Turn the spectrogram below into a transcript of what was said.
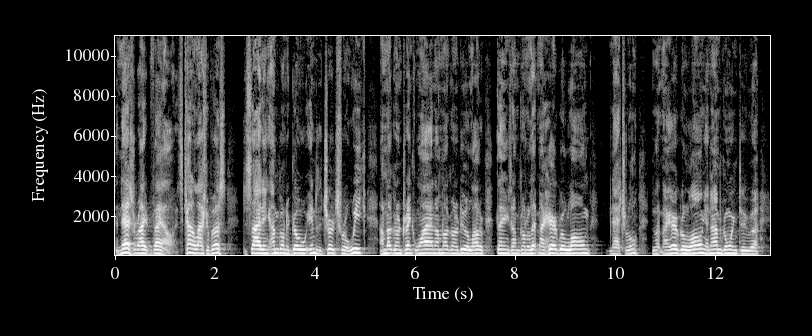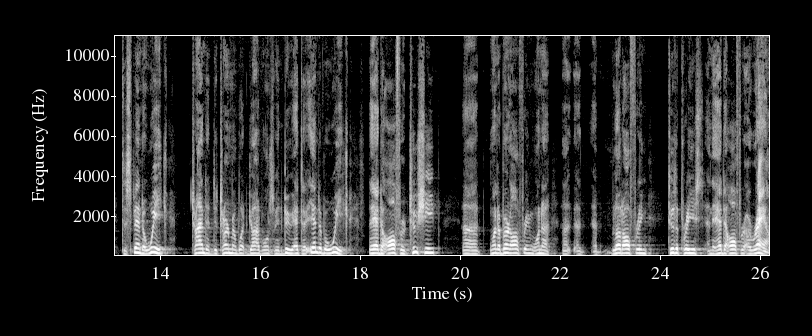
the Nazarite vow. It's kind of like of us deciding I'm going to go into the church for a week. I'm not going to drink wine. I'm not going to do a lot of things. I'm going to let my hair grow long, natural, and let my hair grow long, and I'm going to, uh, to spend a week trying to determine what God wants me to do. At the end of a week, they had to offer two sheep, uh, one a burnt offering, one a, a, a blood offering to the priest, and they had to offer a ram.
